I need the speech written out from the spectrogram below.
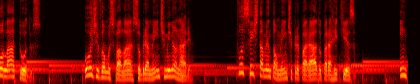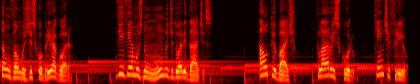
Olá a todos! Hoje vamos falar sobre a mente milionária. Você está mentalmente preparado para a riqueza? Então vamos descobrir agora. Vivemos num mundo de dualidades. Alto e baixo, claro e escuro, quente e frio,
